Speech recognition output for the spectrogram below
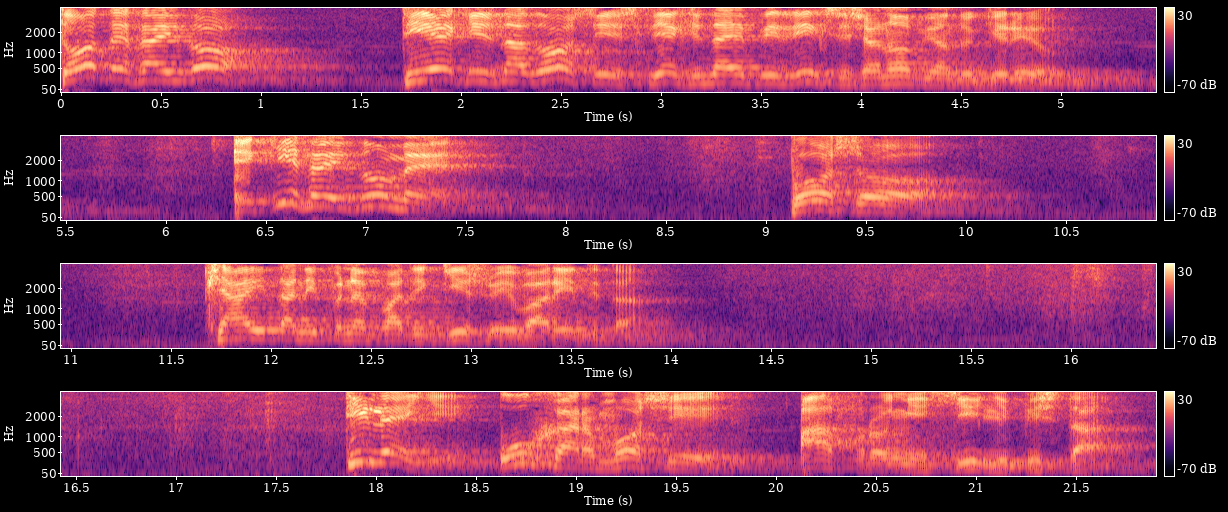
τότε θα ειδώ. Τι έχεις να δώσεις τι έχεις να επιδείξεις ενώπιον του Κυρίου. Εκεί θα ειδούμε πόσο ποια ήταν η πνευματική σου η βαρύτητα. Τι λέγει ου χαρμόσει άφρονη χίλι πιστά.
